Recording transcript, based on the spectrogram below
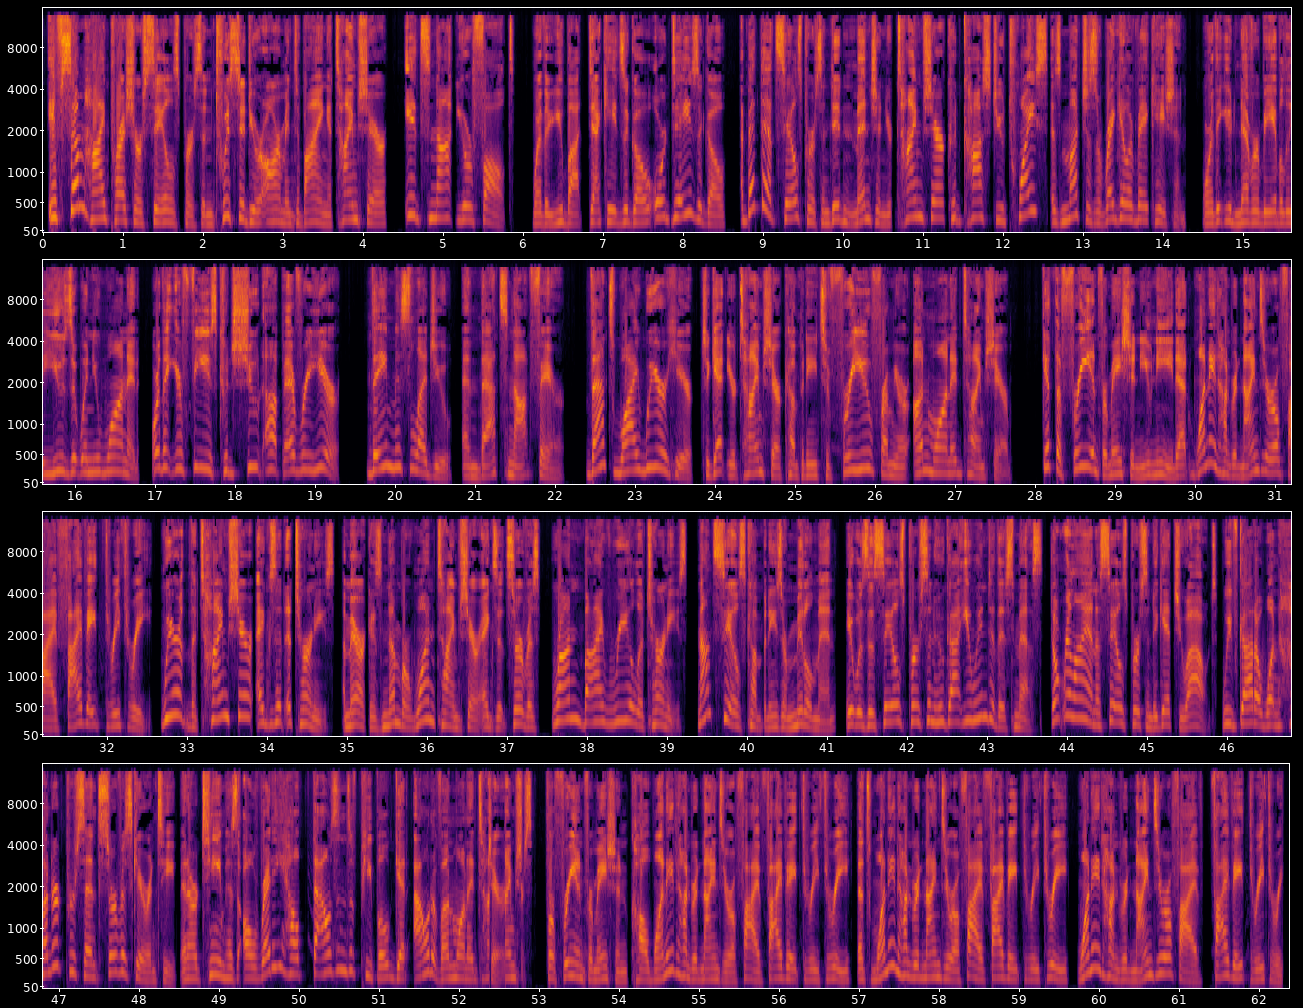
If some high pressure salesperson twisted your arm into buying a timeshare, it's not your fault. Whether you bought decades ago or days ago, I bet that salesperson didn't mention your timeshare could cost you twice as much as a regular vacation, or that you'd never be able to use it when you wanted, or that your fees could shoot up every year. They misled you, and that's not fair. That's why we're here to get your timeshare company to free you from your unwanted timeshare. Get the free information you need at 1 800 905 5833. We're the Timeshare Exit Attorneys, America's number one timeshare exit service run by real attorneys, not sales companies or middlemen. It was a salesperson who got you into this mess. Don't rely on a salesperson to get you out. We've got a 100% service guarantee, and our team has already helped thousands of people get out of unwanted timeshares. For free information, call 1 800 905 5833. That's 1 800 905 5833. 1 800 905 5833.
